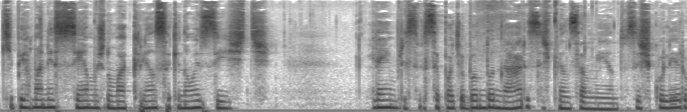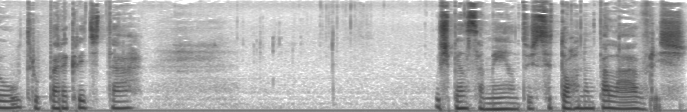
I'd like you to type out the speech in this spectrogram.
que permanecemos numa crença que não existe. Lembre-se, você pode abandonar esses pensamentos, escolher outro para acreditar. Os pensamentos se tornam palavras.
